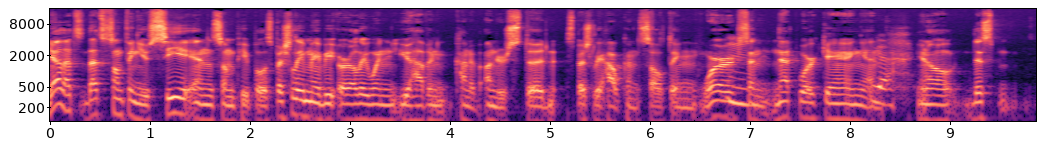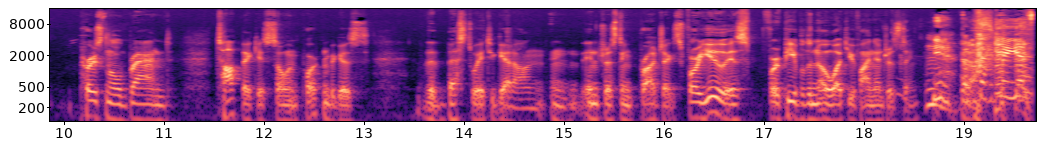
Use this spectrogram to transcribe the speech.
yeah, that's that's something you see in some people, especially maybe early when you haven't kind of understood, especially how consulting works and networking, and Yeah. you know this personal brand topic is so important because the best way to get on in interesting projects for you is for people to know what you find interesting. Mm. Yeah, exactly. Yes,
